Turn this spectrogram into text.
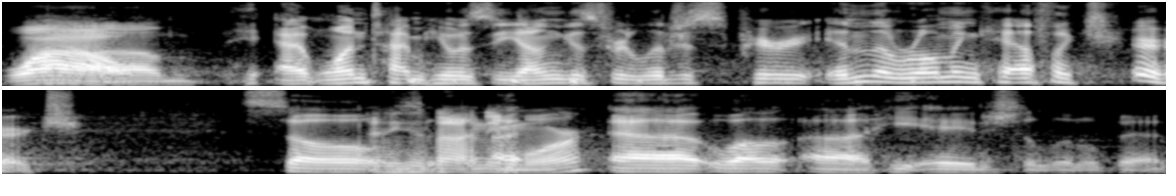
Wow. Um, at one time, he was the youngest religious superior in the Roman Catholic Church. So And he's not uh, anymore? Uh, well, uh, he aged a little bit.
